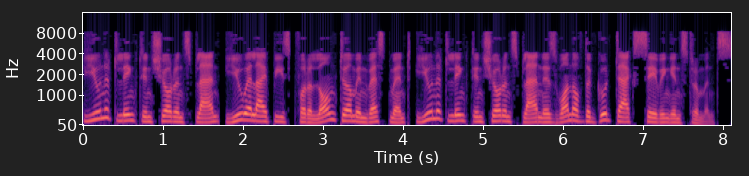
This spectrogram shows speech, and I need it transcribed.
Unit Linked Insurance Plan, ULIPs, for a long term investment, Unit Linked Insurance Plan is one of the good tax saving instruments.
